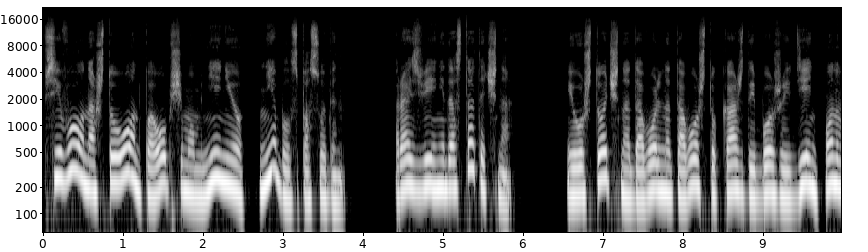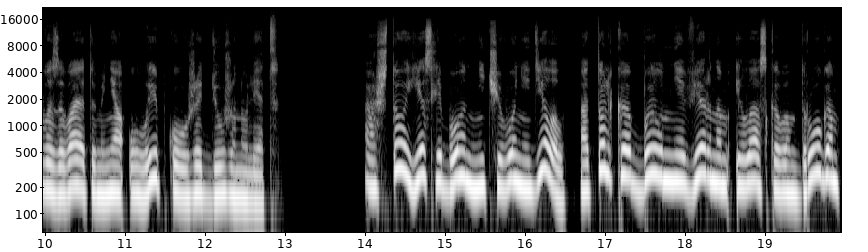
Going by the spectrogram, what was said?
Всего, на что он, по общему мнению, не был способен. Разве недостаточно? И уж точно довольно того, что каждый божий день он вызывает у меня улыбку уже дюжину лет. А что, если бы он ничего не делал, а только был мне верным и ласковым другом,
